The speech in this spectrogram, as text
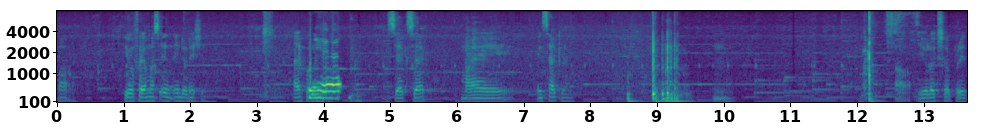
Wow. You famous in Indonesia. I follow Yeah. Zack Zack, my Instagram. Hmm. You look so pretty.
